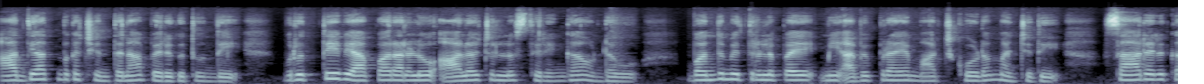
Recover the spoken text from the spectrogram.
ఆధ్యాత్మిక చింతన పెరుగుతుంది. వృత్తి వ్యాపారాలలో ఆలోచనలు స్థిరంగా ఉండవు. బంధుమిత్రులపై మీ అభిప్రాయం మార్చుకోవడం మంచిది. శారీరక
